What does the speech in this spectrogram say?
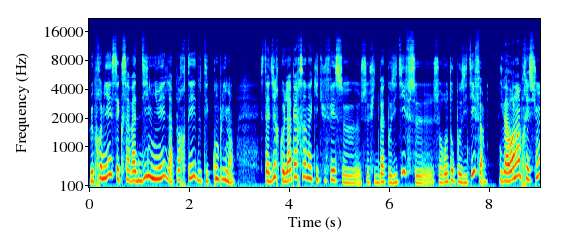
Le premier, c'est que ça va diminuer la portée de tes compliments. C'est-à-dire que la personne à qui tu fais ce, feedback positif, ce, retour positif, il va avoir l'impression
